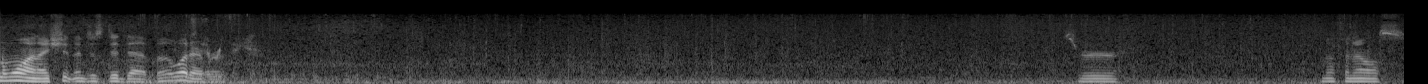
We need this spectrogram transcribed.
than one. I shouldn't have just did that, but whatever. Sure. Nothing else.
